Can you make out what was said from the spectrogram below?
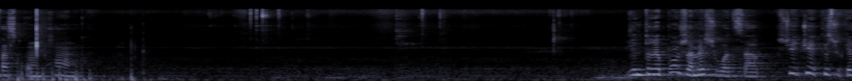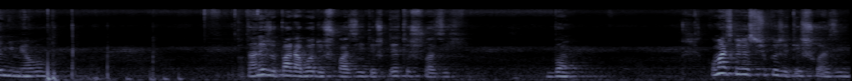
fassent comprendre. Je ne te réponds jamais sur WhatsApp. Tu, tu écris sur quel numéro Attendez, je parle d'abord de choisir, d'être choisi. Bon. Comment est-ce que je suis que j'étais choisie?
